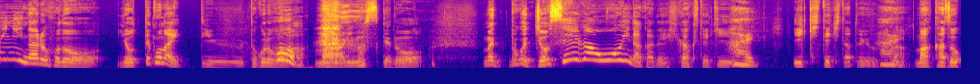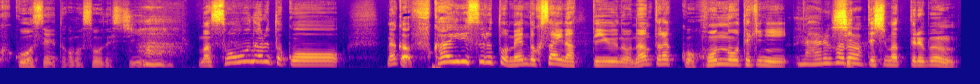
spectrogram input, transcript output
みになるほど寄ってこないっていうところほはまあありますけど、まあ僕女性が多い中で比較的。はい、生きてきたというか、はい。まあ家族構成とかもそうですし、はあ、まあそうなるとこうなんか深入りすると面倒くさいなっていうのをなんとなくこう本能的に知ってしまってる分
